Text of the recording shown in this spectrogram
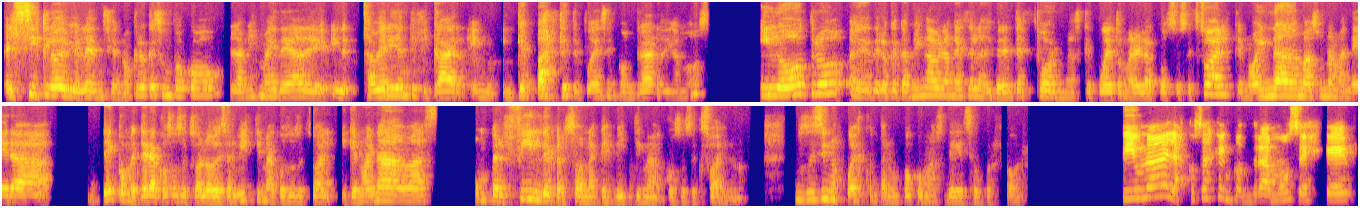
el ciclo de violencia, ¿no? Creo que es un poco la misma idea de saber identificar en, en qué parte te puedes encontrar, digamos, y lo otro eh, de lo que también hablan es de las diferentes formas que puede tomar el acoso sexual, que no hay nada más una manera de cometer acoso sexual o de ser víctima de acoso sexual y que no hay nada más un perfil de persona que es víctima de acoso sexual. ¿no? no sé si nos puedes contar un poco más de eso, por favor. Sí, una de las cosas que encontramos es que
